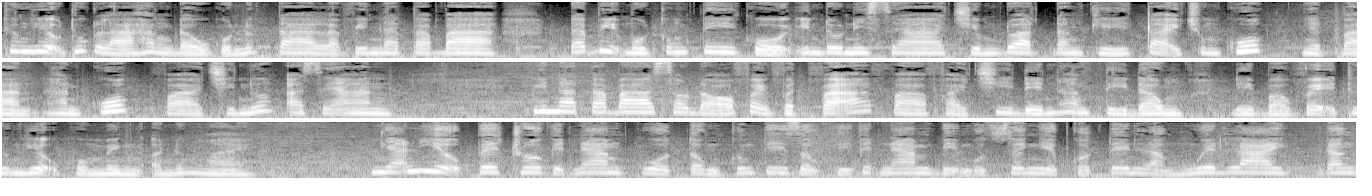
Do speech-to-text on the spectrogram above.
thương hiệu thuốc lá hàng đầu của nước ta là Vinataba đã bị một công ty của Indonesia chiếm đoạt đăng ký tại Trung Quốc, Nhật Bản, Hàn Quốc và 9 nước ASEAN. Vinataba sau đó phải vật vã và phải chi đến hàng tỷ đồng để bảo vệ thương hiệu của mình ở nước ngoài. Nhãn hiệu Petro Việt Nam của Tổng công ty Dầu khí Việt Nam bị một doanh nghiệp có tên là Nguyên Lai đăng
